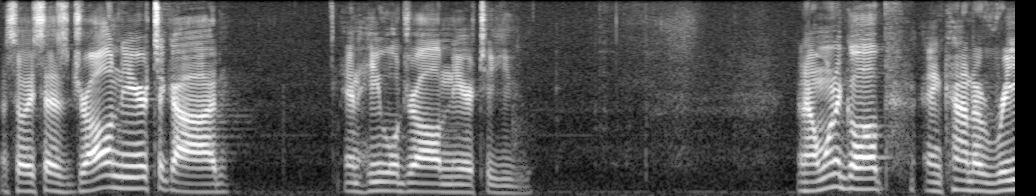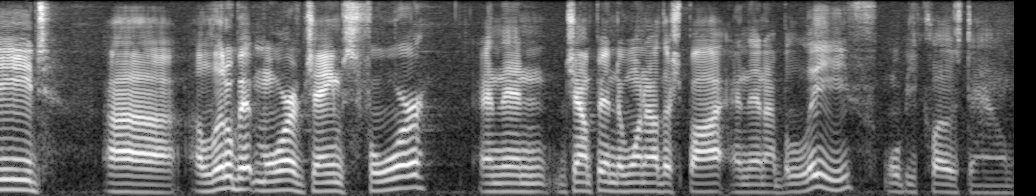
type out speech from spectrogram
And so he says, draw near to God, and he will draw near to you. And I want to go up and kind of read uh, a little bit more of James 4 and then jump into one other spot, and then I believe we'll be closed down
